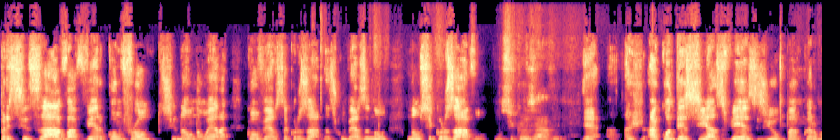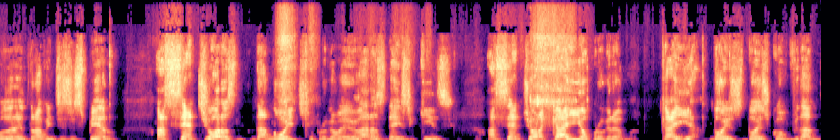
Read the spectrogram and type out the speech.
precisava haver confronto, senão não era conversa cruzada. As conversas não, não se cruzavam. Não se cruzavam. É, acontecia às vezes, e o Carboneiro entrava em desespero, às sete horas da noite, o programa era às dez e quinze. Às sete horas caía o programa, caía. Dois, dois convidados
